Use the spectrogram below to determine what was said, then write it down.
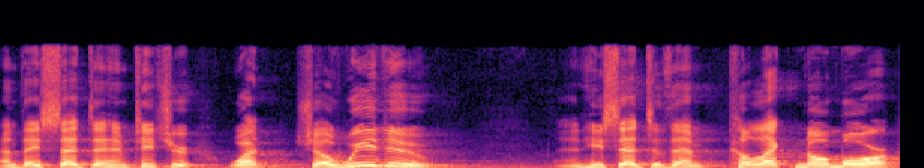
And they said to him, teacher, what shall we do? And he said to them, collect no more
